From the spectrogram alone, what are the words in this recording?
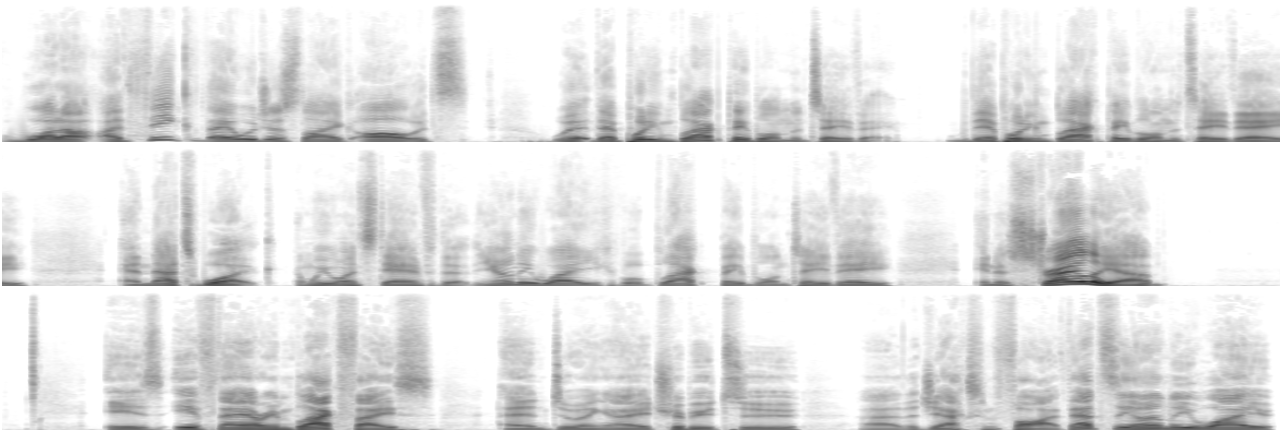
what I, I think they were just like, oh, it's they're putting black people on the TV. They're putting black people on the TV, and that's woke. And we won't stand for that. The only way you can put black people on TV in Australia is if they are in blackface and doing a tribute to uh, the Jackson Five. That's the only way,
